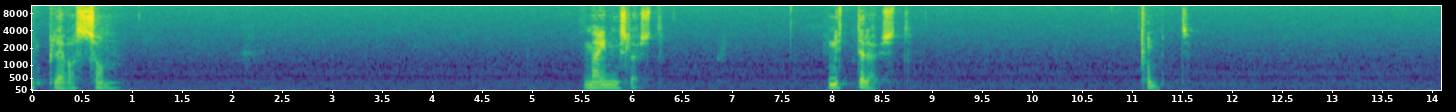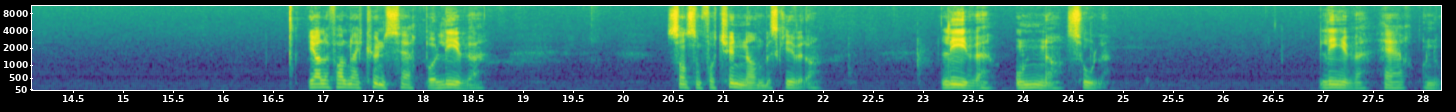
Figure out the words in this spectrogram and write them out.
oppleves som meningsløst, nytteløst, I alle fall når jeg kun ser på livet sånn som forkynneren beskriver det. Livet under solen. Livet her og nå.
